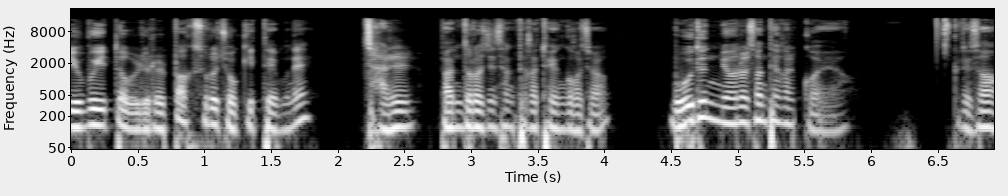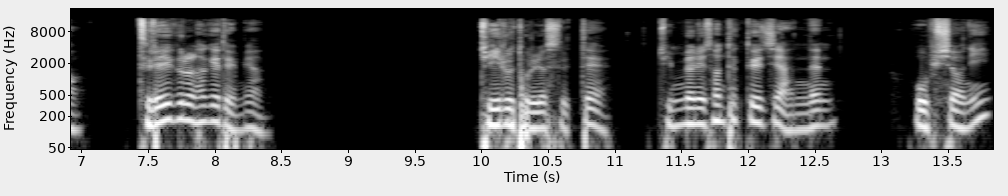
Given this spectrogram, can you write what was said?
UVW를 박스로 줬기 때문에 잘 만들어진 상태가 된 거죠. 모든 면을 선택할 거예요. 그래서 드래그를 하게 되면 뒤를 돌렸을 때 뒷면이 선택되지 않는 옵션이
